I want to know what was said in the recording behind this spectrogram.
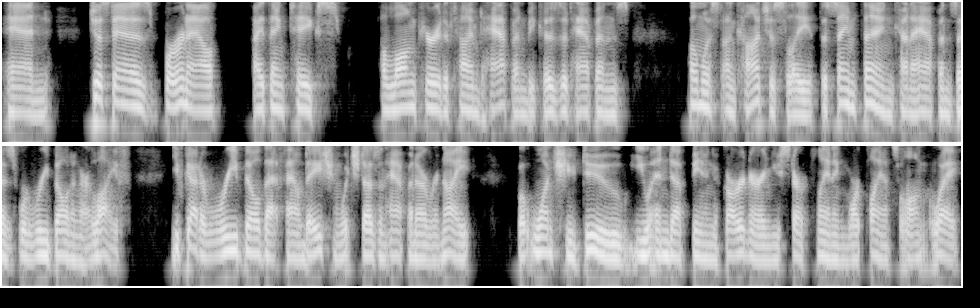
And just as burnout i think takes a long period of time to happen because it happens almost unconsciously the same thing kind of happens as we're rebuilding our life. You've got to rebuild that foundation which doesn't happen overnight but once you do you end up being a gardener and you start planting more plants along the way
